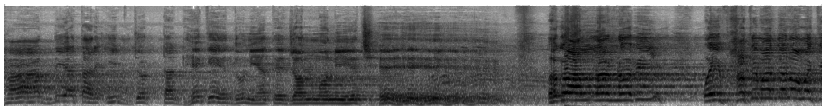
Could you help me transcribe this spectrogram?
হাত দিয়া তার ইজ্জতটা ঢেকে দুনিয়াতে জন্ম নিয়েছে। ওগো আল্লাহর নবী, ওই ফাতেমা যেন আমাকে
